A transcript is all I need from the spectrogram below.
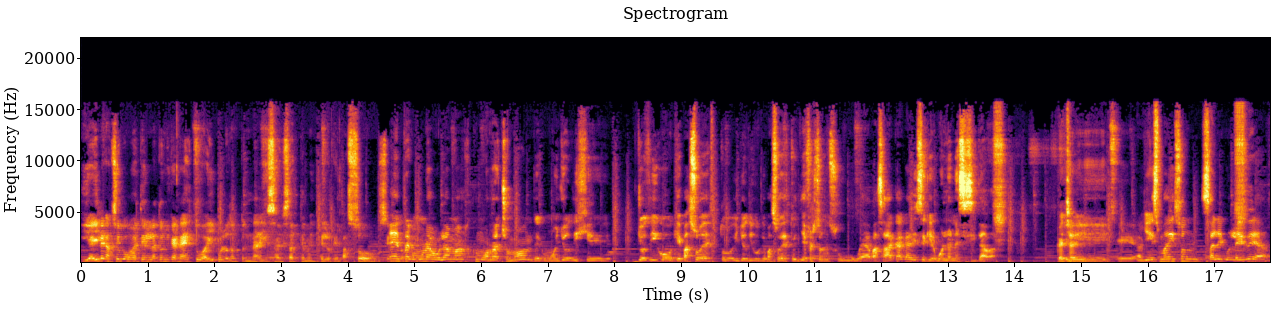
Y ahí la canción como meter en la tónica, nadie estuvo ahí, por lo tanto nadie sabe exactamente lo que pasó. ¿cierto? Entra como una bola más como Rachomón, de como yo dije, yo digo que pasó esto y yo digo que pasó esto. Jefferson en su wea pasada caca dice que el weón lo necesitaba. ¿Cachai? Y, eh, James Madison sale con la idea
